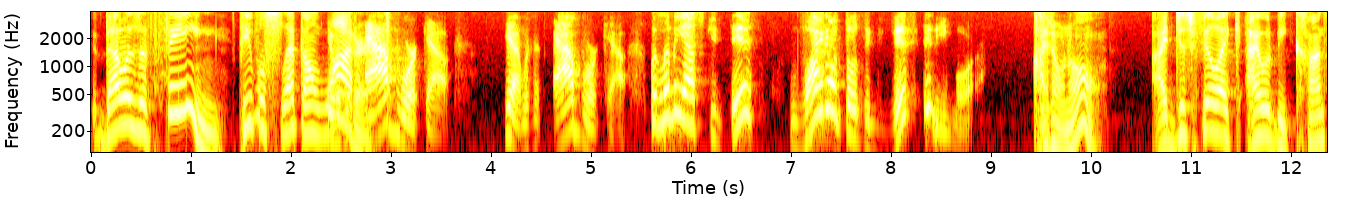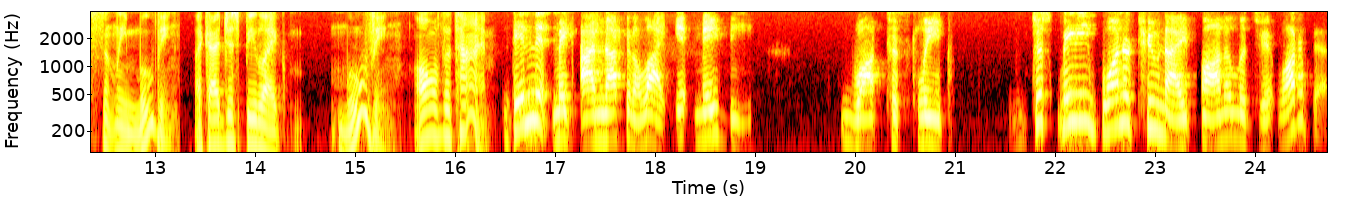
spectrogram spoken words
That was a thing. People slept on It was water. an ab workout. Yeah, it was an ab workout. But let me ask you this: Why don't those exist anymore? I don't know. I just feel like I would be constantly moving. Like I'd just be like moving all the time. Didn't it make? I'm not going to lie. It made me want to sleep just maybe one or two nights on a legit waterbed.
